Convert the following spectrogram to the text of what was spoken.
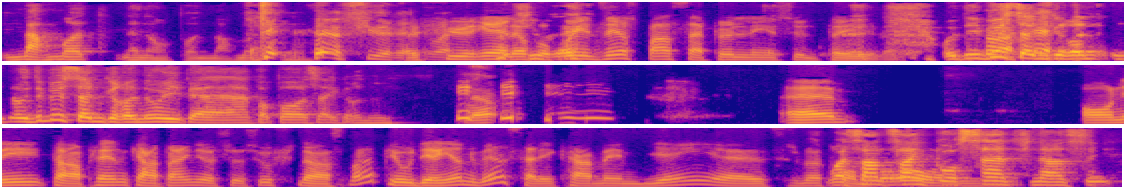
une marmotte. Non, non, pas une marmotte. Un furet. Un ouais. furet, là, dire, je pense que ça peut l'insulter. Au début, c'était une, grenouille, au début, c'était une grenouille, puis elle n'a pas passé à la grenouille. Euh, on est en pleine campagne de socio-financement, puis aux dernières nouvelles, ça allait quand même bien. euh, si je me trompe pas, 65 on- de financé.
